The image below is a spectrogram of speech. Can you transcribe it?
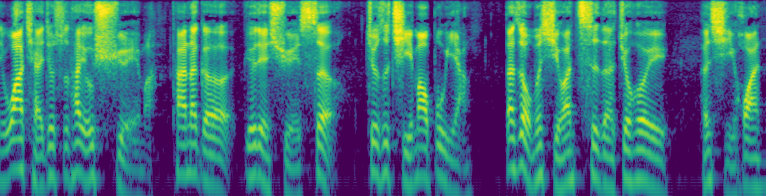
你挖起来就是它有血嘛，它那个有点血色，就是其貌不扬。但是我们喜欢吃的就会很喜欢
